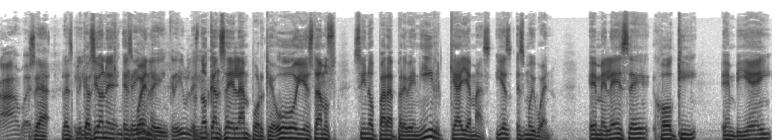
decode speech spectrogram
Ah, bueno. O sea, la explicación es- buena. increíble. Pues no cancelan porque, uy, estamos, sino para prevenir que haya más. Y es, es muy bueno. MLS, hockey, NBA,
